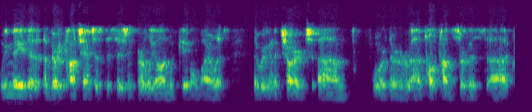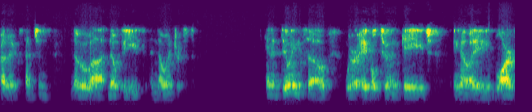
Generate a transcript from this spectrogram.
we made a, a, very conscientious decision early on with Cable and Wireless that we are going to charge um, for their uh, telecom service uh, credit extensions no uh, no fees and no interest. And in doing so, we were able to engage you know a large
